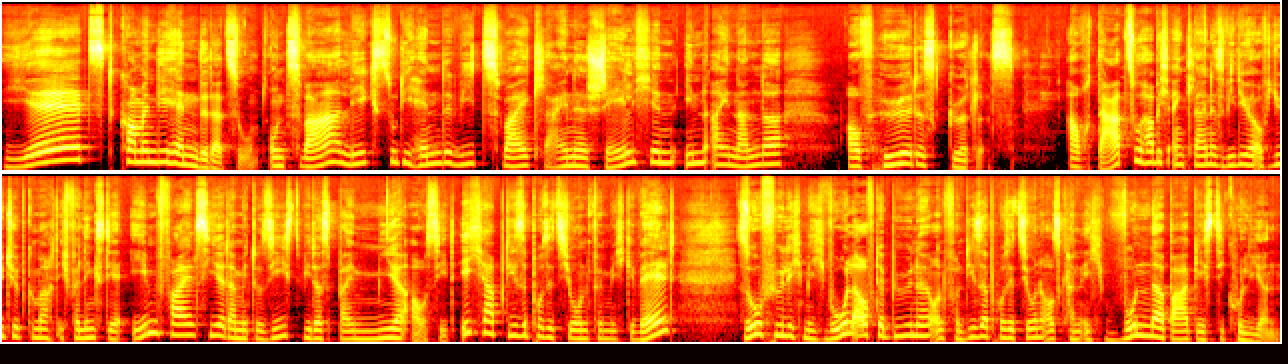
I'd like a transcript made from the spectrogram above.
Jetzt kommen die Hände dazu. Und zwar legst du die Hände wie zwei kleine Schälchen ineinander auf Höhe des Gürtels. Auch dazu habe ich ein kleines Video auf YouTube gemacht. Ich verlinke es dir ebenfalls hier, damit du siehst, wie das bei mir aussieht. Ich habe diese Position für mich gewählt. So fühle ich mich wohl auf der Bühne und von dieser Position aus kann ich wunderbar gestikulieren.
